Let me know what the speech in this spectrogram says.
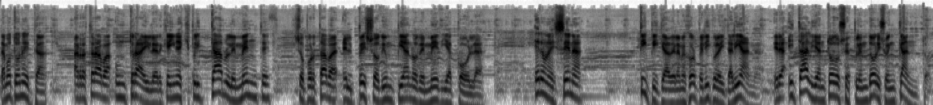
La motoneta arrastraba un tráiler que inexplicablemente soportaba el peso de un piano de media cola. Era una escena típica de la mejor película italiana. Era Italia en todo su esplendor y su encanto.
